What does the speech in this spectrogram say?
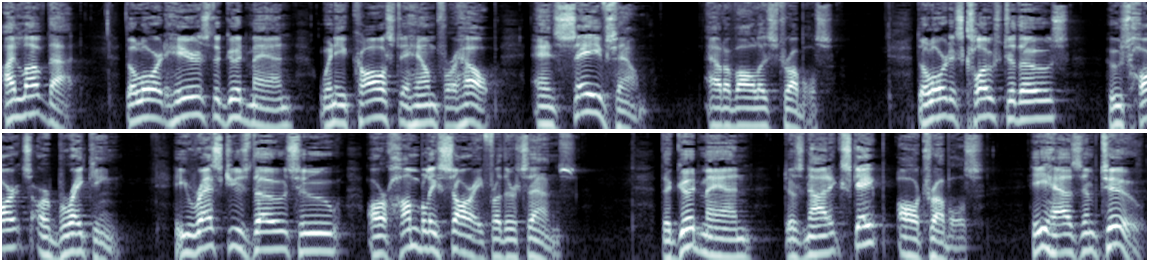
I love that. The Lord hears the good man when he calls to him for help and saves him out of all his troubles. The Lord is close to those whose hearts are breaking. He rescues those who are humbly sorry for their sins. The good man does not escape all troubles. He has them too.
